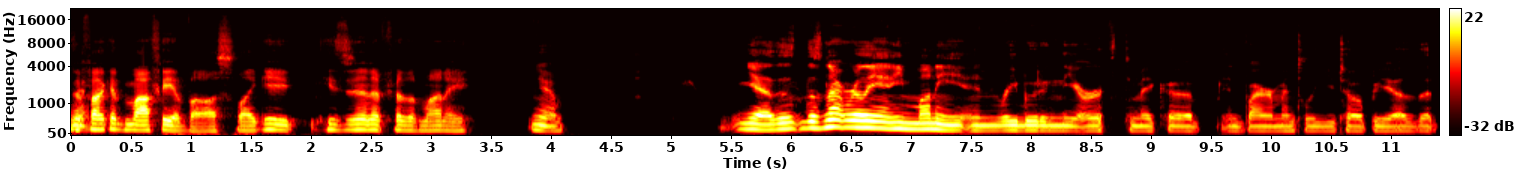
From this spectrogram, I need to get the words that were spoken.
Yeah. a fucking Mafia boss. Like, he he's in it for the money. Yeah. Yeah, there's, there's not really any money in rebooting the Earth to make a environmental utopia that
